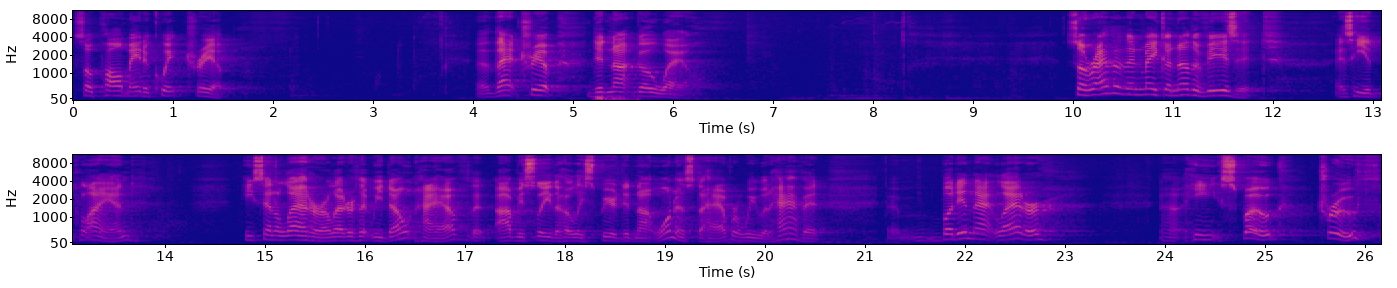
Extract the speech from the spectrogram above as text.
So Paul made a quick trip. Uh, that trip did not go well. So rather than make another visit as he had planned, he sent a letter, a letter that we don't have, that obviously the Holy Spirit did not want us to have, or we would have it. But in that letter, uh, he spoke truth,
